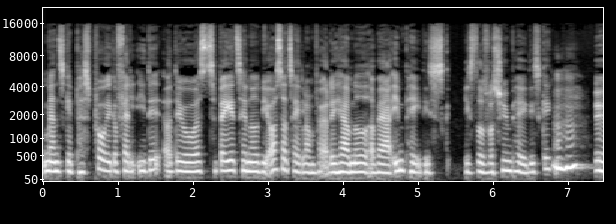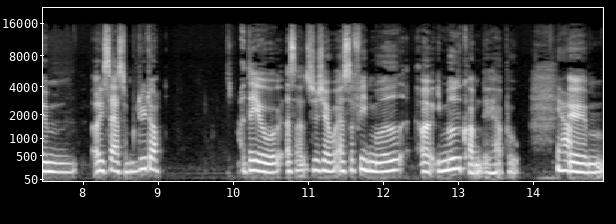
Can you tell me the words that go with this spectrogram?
man skal passe på ikke at falde i det, og det er jo også tilbage til noget, vi også har talt om før, det her med at være empatisk i stedet for sympatisk. Ikke? Mm-hmm. Øhm, og især som lytter. Og det er jo, altså, synes jeg jo er så fin måde at imødekomme det her på. Ja. Øhm,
